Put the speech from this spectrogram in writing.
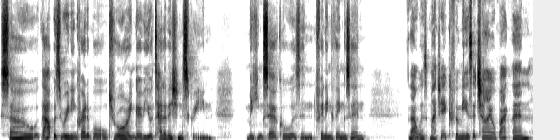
So that was really incredible. Drawing over your television screen, making circles and filling things in. That was magic for me as a child back then.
